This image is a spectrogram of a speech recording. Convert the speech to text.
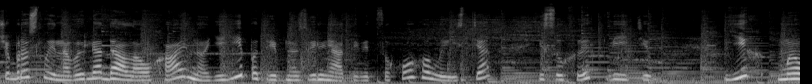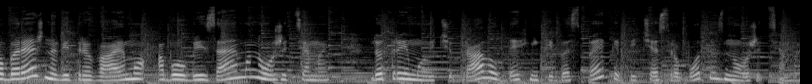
Щоб рослина виглядала охайно, її потрібно звільняти від сухого листя і сухих квітів. Їх ми обережно відриваємо або обрізаємо ножицями, дотримуючи правил техніки безпеки під час роботи з ножицями.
